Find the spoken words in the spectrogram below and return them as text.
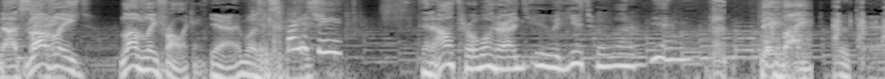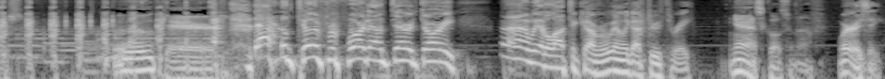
not lovely, staged. lovely frolicking. Yeah, it wasn't spicy. Then I'll throw water on you, and you throw water. Yeah. Big bite. Who cares? Who cares? That'll do it for four down territory. Uh, we had a lot to cover. We only got through three. Yeah, it's close enough. Where is he?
